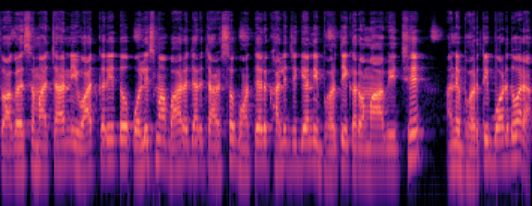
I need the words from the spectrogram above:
તો આગળ સમાચારની વાત કરીએ તો પોલીસમાં બાર હજાર ચારસો બોતેર ખાલી જગ્યાની ભરતી કરવામાં આવી છે અને ભરતી બોર્ડ દ્વારા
